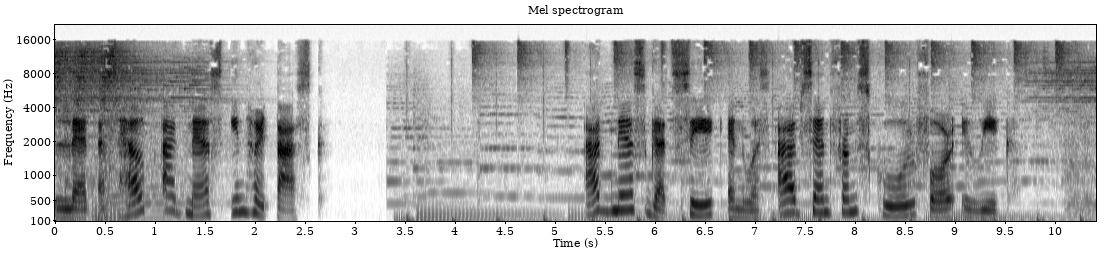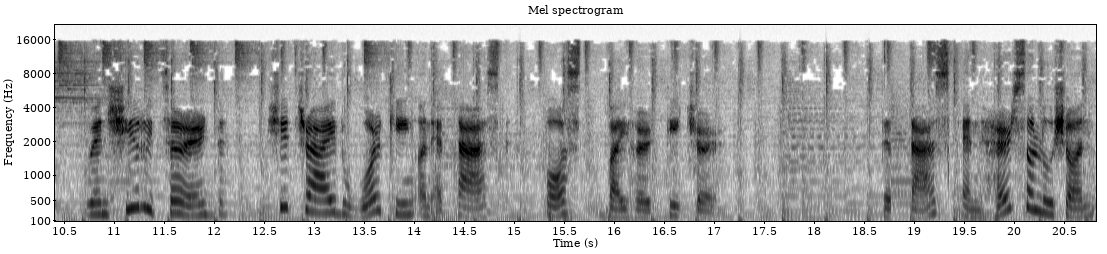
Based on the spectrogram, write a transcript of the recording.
let us help Agnes in her task. Agnes got sick and was absent from school for a week. When she returned, she tried working on a task posed by her teacher. The task and her solution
